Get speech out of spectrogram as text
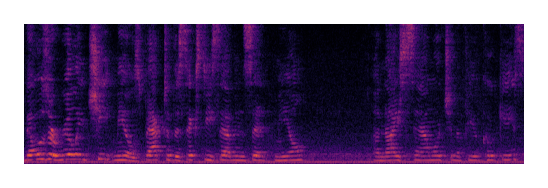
those are really cheap meals. Back to the 67 cent meal. A nice sandwich and a few cookies.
